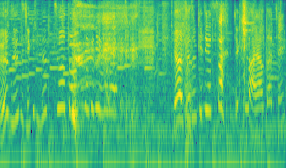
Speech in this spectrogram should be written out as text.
Evet evet çekil lan. Suat ağzına gideyim oraya. Ya canım gidiyorsa çekil ayağımdan çek.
